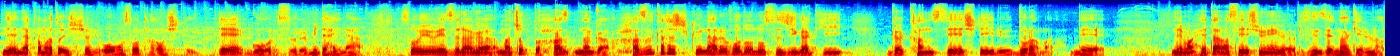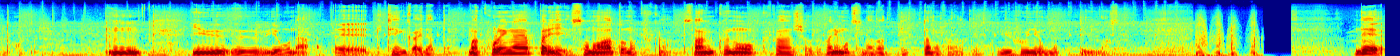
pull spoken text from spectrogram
で仲間と一緒に大ボスを倒していってゴールするみたいなそういう絵面が、まあ、ちょっとはなんか恥ずかしくなるほどの筋書きが完成しているドラマでで、まあ、下手な青春映画より全然泣けるなと、うん、いうような、えー、展開だった、まあ、これがやっぱりその後の区間3区の区間賞とかにもつながっていったのかなというふうに思っています。で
